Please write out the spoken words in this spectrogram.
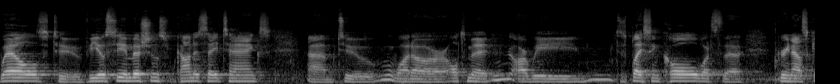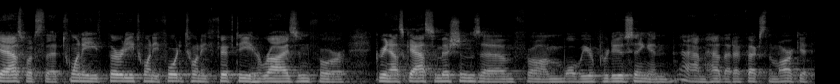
wells to VOC emissions from condensate tanks, um, to what are ultimate, are we displacing coal? What's the greenhouse gas? What's the 2030, 2040, 2050 horizon for greenhouse gas emissions um, from what we are producing and um, how that affects the market?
